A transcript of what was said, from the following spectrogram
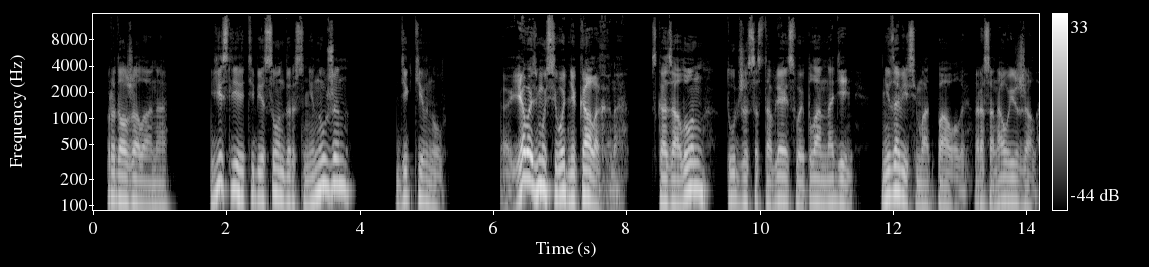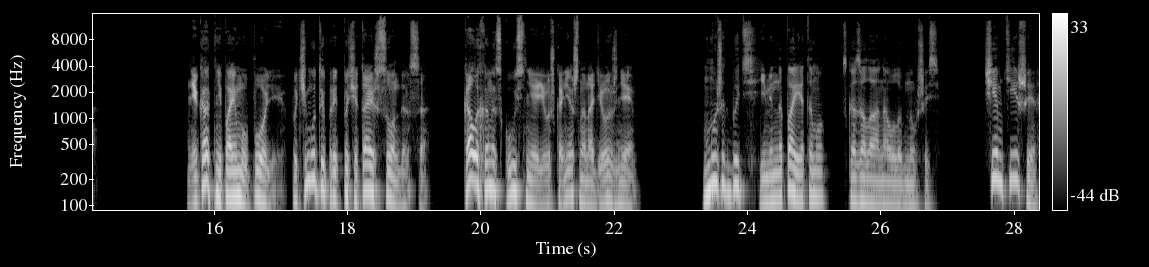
— продолжала она, — «если тебе Сондерс не нужен...» Дик кивнул. «Я возьму сегодня Калахана», — сказал он, тут же составляя свой план на день, независимо от Паулы, раз она уезжала. «Никак не пойму, Поли, почему ты предпочитаешь Сондерса? Калахан искуснее и уж, конечно, надежнее». «Может быть, именно поэтому», — сказала она, улыбнувшись. Чем тише,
